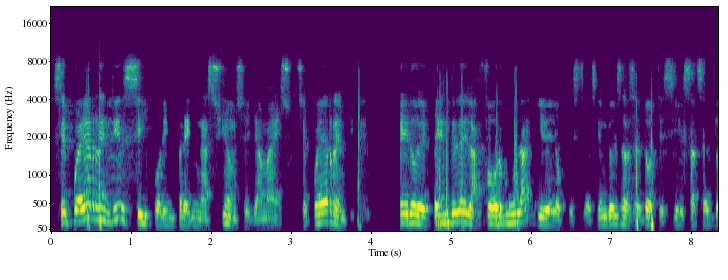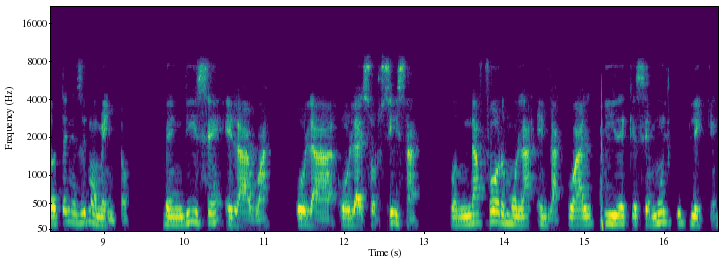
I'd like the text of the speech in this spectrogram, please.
¿Se puede rendir? Sí, por impregnación se llama eso. Se puede rendir, pero depende de la fórmula y de lo que esté haciendo el sacerdote. Si el sacerdote en ese momento bendice el agua o la, o la exorciza con una fórmula en la cual pide que se multiplique,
